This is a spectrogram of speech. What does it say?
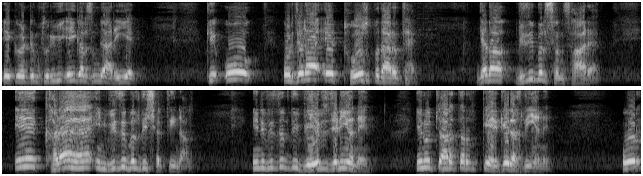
ਇਹ ਕੁਆਂਟਮ ਥਿਊਰੀ ਵੀ ਇਹ ਗੱਲ ਸਮਝਾ ਰਹੀ ਹੈ ਕਿ ਉਹ, ਔਰ ਜਿਹੜਾ ਇਹ ਠੋਸ ਪਦਾਰਥ ਹੈ, ਜਿਹੜਾ ਵਿਜ਼ੀਬਲ ਸੰਸਾਰ ਹੈ, ਇਹ ਖੜਾ ਹੈ ਇਨਵਿਜ਼ੀਬਲ ਦੀ ਸ਼ਕਤੀ ਨਾਲ। ਇਨਵਿਜ਼ੀਬਲ ਦੀ ਵੇਵਸ ਜਿਹੜੀਆਂ ਨੇ, ਇਹਨੂੰ ਚਾਰ ਤਰਫ ਘੇਰ ਕੇ ਰੱਖਦੀਆਂ ਨੇ। ਔਰ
